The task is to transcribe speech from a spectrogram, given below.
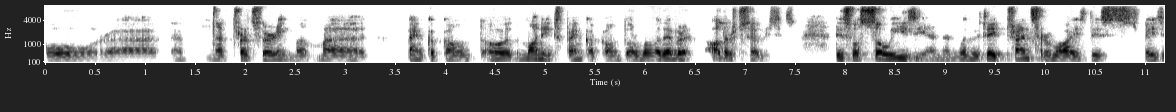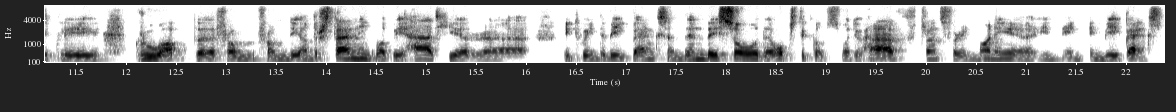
or transferring bank account or money to bank account or whatever other services. This was so easy. And then when we take TransferWise, this basically grew up uh, from, from the understanding what we had here uh, between the big banks. And then they saw the obstacles, what you have transferring money uh, in, in, in big banks.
